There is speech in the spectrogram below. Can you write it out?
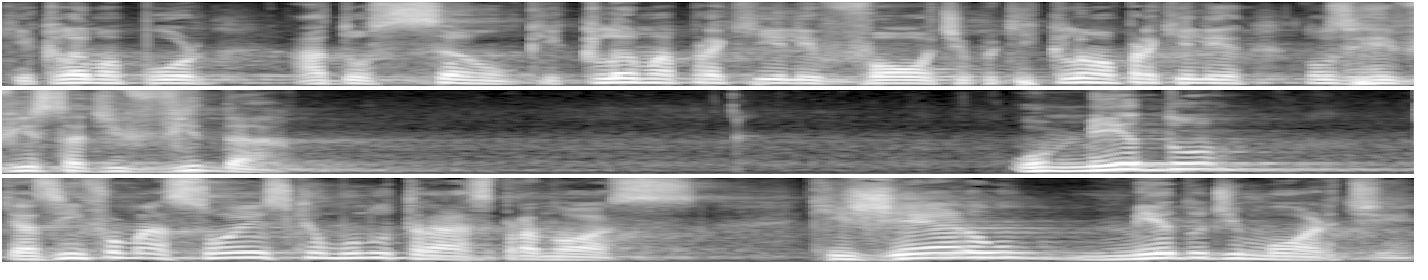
que clama por adoção, que clama para que Ele volte, que clama para que Ele nos revista de vida. O medo que as informações que o mundo traz para nós, que geram medo de morte,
